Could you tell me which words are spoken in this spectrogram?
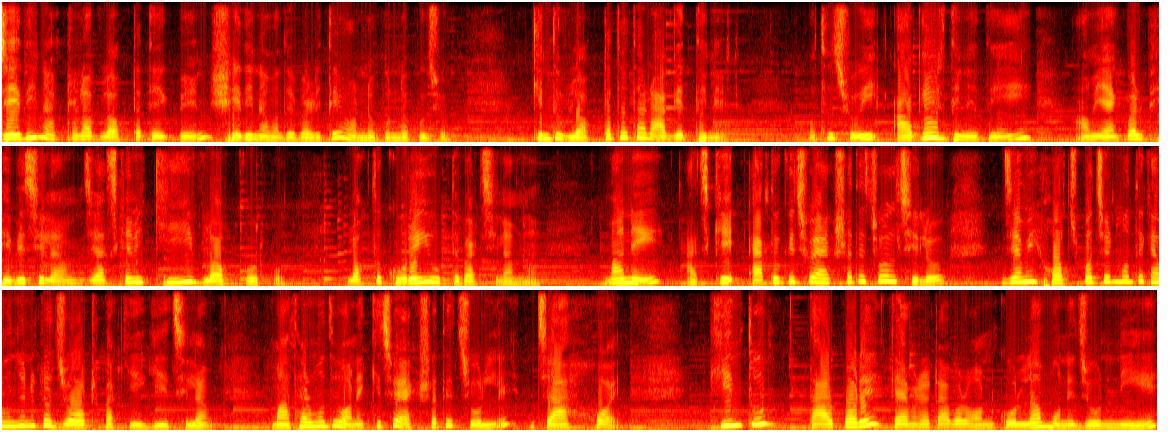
যেদিন আপনারা ব্লগটা দেখবেন, সেদিন আমাদের বাড়িতে অন্নপূর্ণা পুজো। কিন্তু ব্লগটা তো তার আগের দিনের। অথচ ওই আগের দিনেতেই আমি একবার ভেবেছিলাম যে আজকে আমি কী ব্লগ করব। ব্লগ তো করেই উঠতে পারছিলাম না। মানে আজকে এত কিছু একসাথে চলছিল যে আমি হচপচের মধ্যে কেমন যেন একটা জট পাকিয়ে গিয়েছিলাম। মাথার মধ্যে অনেক কিছু একসাথে চললে যা হয়। কিন্তু তারপরে ক্যামেরাটা আবার অন করলাম মনে জোর নিয়ে।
